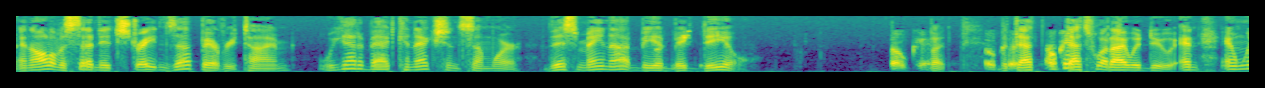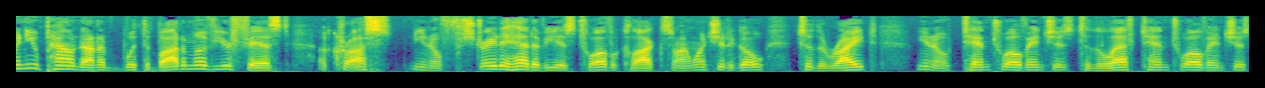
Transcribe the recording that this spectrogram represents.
and all of a sudden it straightens up every time, we got a bad connection somewhere. This may not be a big deal. Okay. But Okay. but that Okay. that's what I would do. And and when you pound on it with the bottom of your fist across, you know, straight ahead of you is 12 o'clock. So I want you to go to the right, you know, 10, 12 inches, to the left 10, 12 inches.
